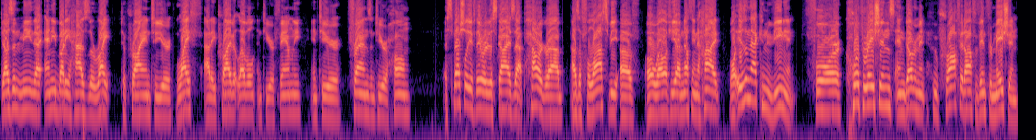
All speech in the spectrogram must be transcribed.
doesn't mean that anybody has the right to pry into your life at a private level, into your family, into your friends, into your home. Especially if they were to disguise that power grab as a philosophy of, oh, well, if you have nothing to hide, well, isn't that convenient for corporations and government who profit off of information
